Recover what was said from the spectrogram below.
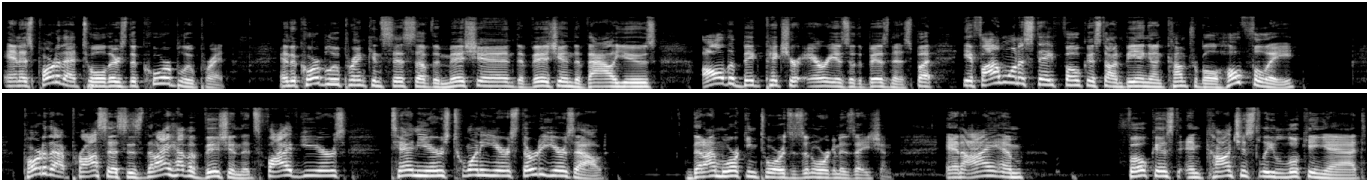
And as part of that tool, there's the core blueprint. And the core blueprint consists of the mission, the vision, the values, all the big picture areas of the business. But if I want to stay focused on being uncomfortable, hopefully part of that process is that I have a vision that's five years, 10 years, 20 years, 30 years out that I'm working towards as an organization. And I am focused and consciously looking at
